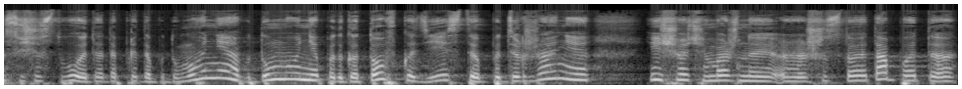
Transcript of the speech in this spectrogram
существуют. Это предобдумывание, обдумывание, подготовка, действие, поддержание. И еще очень важный э, шестой этап – это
